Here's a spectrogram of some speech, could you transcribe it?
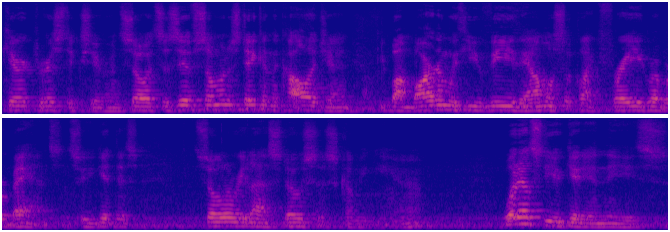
characteristics here, and so it's as if someone has taken the collagen, bombard them with UV, they almost look like frayed rubber bands, and so you get this solar elastosis coming here. What else do you get in these?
